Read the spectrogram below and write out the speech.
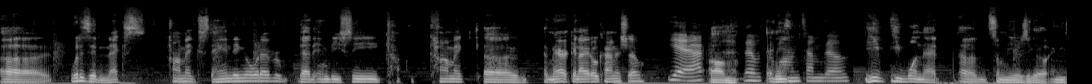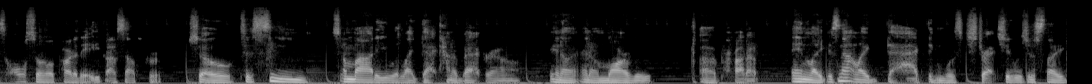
uh what is it next comic standing or whatever that NBC co- comic uh American Idol kind of show. Yeah, Um that was a and he's- long time ago. he he won that um, some years ago, and he's also a part of the 85 South group. So to see somebody with like that kind of background in a in a Marvel uh, product, and like it's not like the acting was a stretch. It was just like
